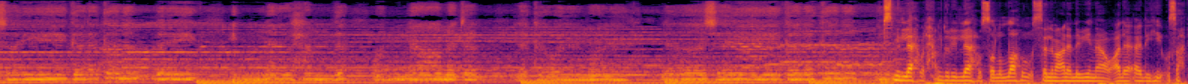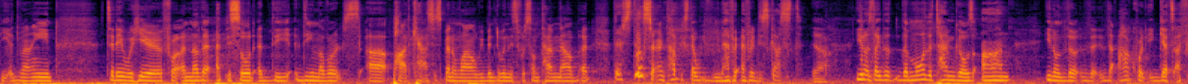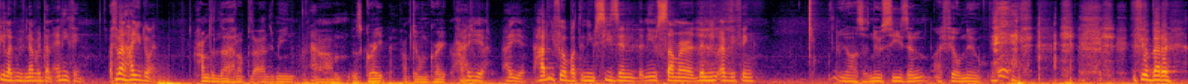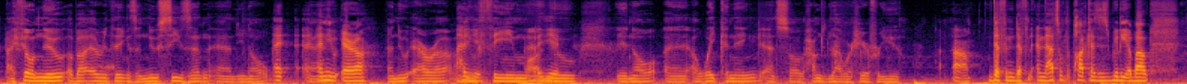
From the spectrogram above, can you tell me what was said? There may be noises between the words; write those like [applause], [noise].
شريك لك لبيك إن الحمد والنعمة لك والملك لا شريك لك لبيك بسم الله والحمد لله وصلى الله وسلم على نبينا وعلى آله وصحبه أجمعين Today we're here for another episode at the Deen Lovers uh, podcast. It's been a while. We've been doing this for some time now, but there's still certain topics that we've never ever discussed. Yeah. You know, it's like the, the more the time goes on, you know, the, the, the awkward it gets. I feel like we've never done anything. Uthman, how you doing? Alhamdulillah Rabbil Alameen. Um, it was great. I'm doing great. How you, how you? How do you feel about the new season, the new summer, the new everything? You know, it's a new season. I feel new. [laughs] You feel better? I feel new about everything. It's a new season and, you know, A, a, a new era? a new era, a How new you- theme, how a new, you know, uh, awakening. And so, Alhamdulillah, we're here for you. Um, definitely, definitely. And that's what the podcast is really about.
